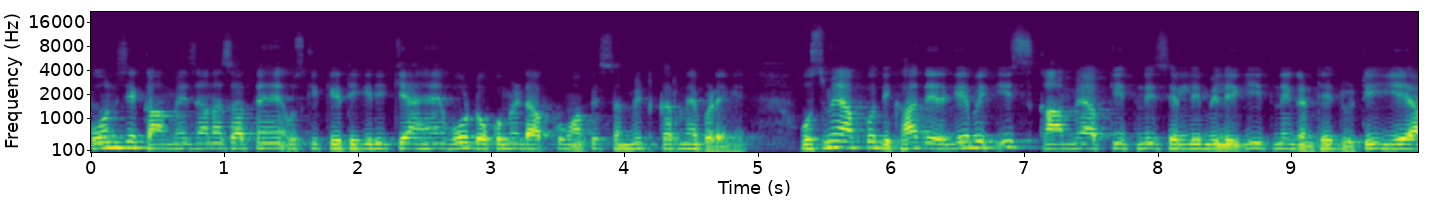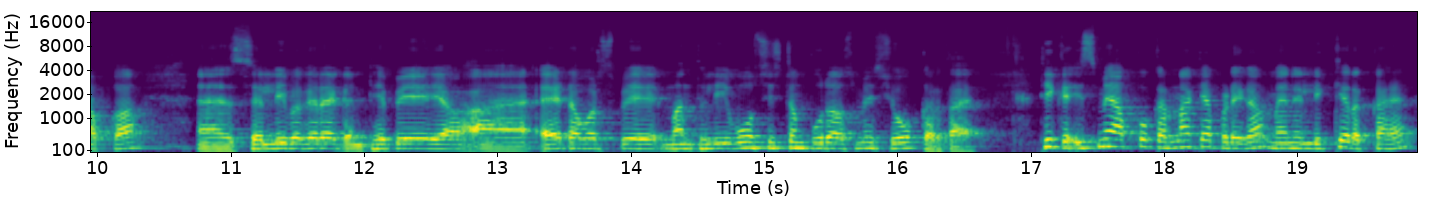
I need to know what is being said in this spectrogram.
कौन से काम में जाना चाहते हैं, उसकी कैटेगरी क्या है, वो डॉक्यूमेंट आपको वहाँ पे सबमिट करने पड़ेंगे। उसमें आपको दिखा देंगे, भाई, इस काम में आपकी इतनी सैलरी मिलेगी, इतने घंटे ड्यूटी, ये आपका सैलरी वगैरह घंटे पे या एट आवर्स पे मंथली वो सिस्टम पूरा उसमें शो करता है। ठीक है, इसमें आपको करना क्या पड़ेगा? मैंने लिख के रखा है।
